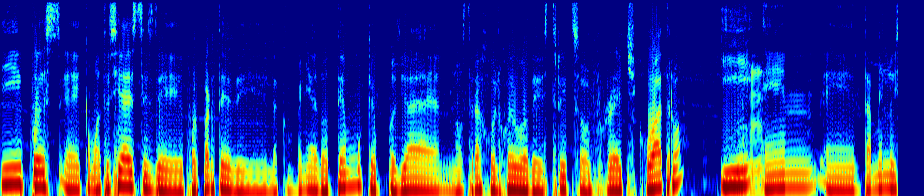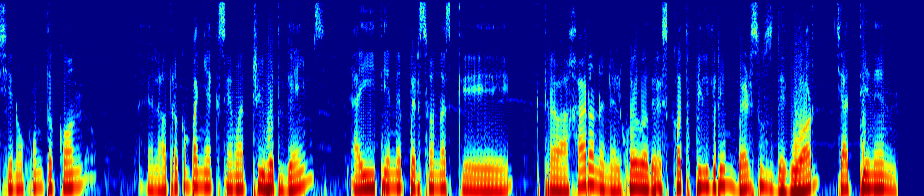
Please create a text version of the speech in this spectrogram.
Y pues, eh, como te decía, este es de por parte de la compañía Dotemu, que pues ya nos trajo el juego de Streets of Rage 4. Y en, eh, también lo hicieron junto con eh, la otra compañía que se llama Tribute Games. Ahí tiene personas que trabajaron en el juego de Scott Pilgrim versus The World. Ya tienen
